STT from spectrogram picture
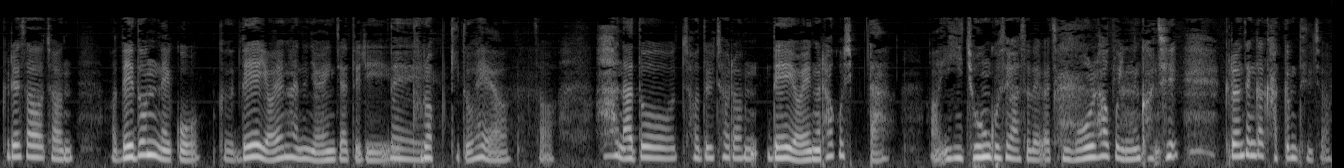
그래서 전 내 돈 내고 그 내 여행하는 여행자들이 네. 부럽기도 해요. 그래서 아 나도 저들처럼 내 여행을 하고 싶다. 어, 이 좋은 곳에 와서 내가 지금 뭘 하고 있는 거지? 그런 생각 가끔 들죠.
